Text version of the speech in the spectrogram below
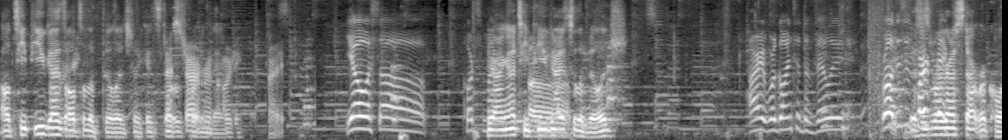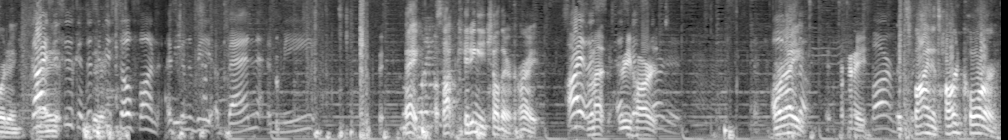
I'll TP you guys all to the village so you can start start recording, recording. Alright. Yo, what's up? Quartz there. Here, I'm gonna TP you guys Uh, to the village. Alright, we're going to the village. Bro, this is This perfect. is where we're gonna start recording. Guys, right? this is this there. gonna be so fun. It's gonna be Ben, and me. Hey, stop hitting each other. Alright. Alright, I'm let's, at let's three get hearts. started. Alright. Oh, Alright. farm. It's fine, it's hardcore.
